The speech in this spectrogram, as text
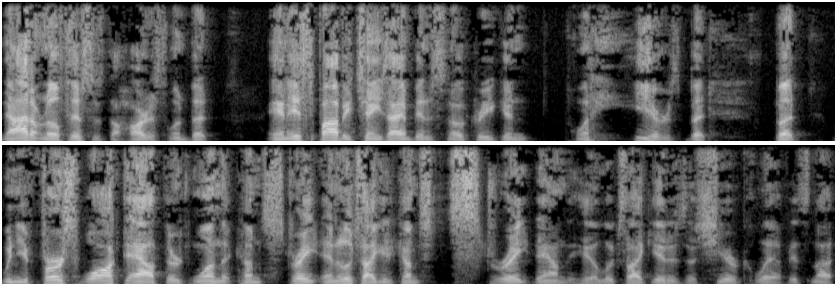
Now, I don't know if this is the hardest one, but and it's probably changed. I haven't been to Snow Creek in 20 years, but, but when you first walked out, there's one that comes straight, and it looks like it comes straight down the hill. It looks like it is a sheer cliff. It's not,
